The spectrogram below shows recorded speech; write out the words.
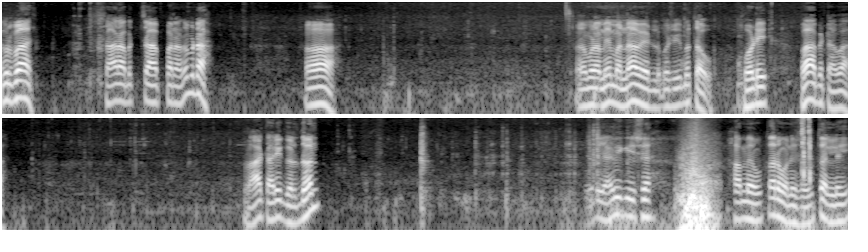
પ્રભાસ, સારા બચ્ચા આપવાના છો બેટા? હા. હમણાં મહેમાન આવે એટલે પછી બતાવું. ઘોડી, વાહ બેટા, વાહ. આ તારી ગરદન. ઘોડી આવી ગઈ છે. સામે ઉતારવાની છે ઉતારી લઈ.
